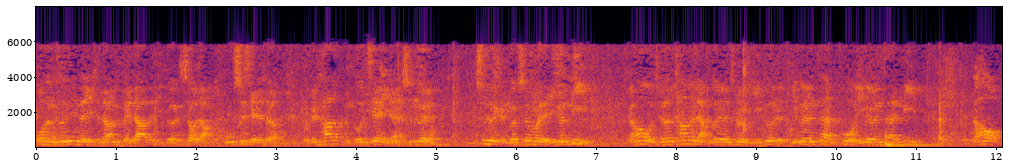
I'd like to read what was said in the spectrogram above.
我很尊敬的，也是咱们北大的一个校长胡适先生。我觉得他的很多谏言是对，是对整个社会的一个利。然后我觉得他们两个人就是一个人一个人在破，一个人在立。然后，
